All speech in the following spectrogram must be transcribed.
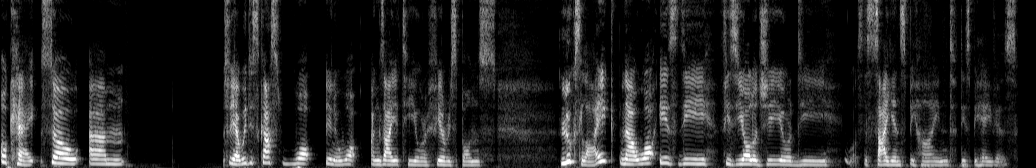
Okay so um so yeah we discussed what you know what anxiety or a fear response looks like. Now what is the physiology or the what's the science behind these behaviors?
